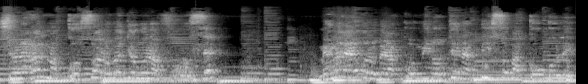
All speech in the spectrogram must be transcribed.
général makoso alobaki yango na français me nga naye kolobela communauté na biso bacongolais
